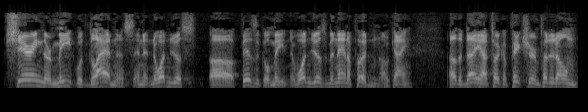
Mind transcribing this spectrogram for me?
sharing their meat with gladness and it wasn't just uh, physical meat and it wasn't just banana pudding, okay? The other day I took a picture and put it on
